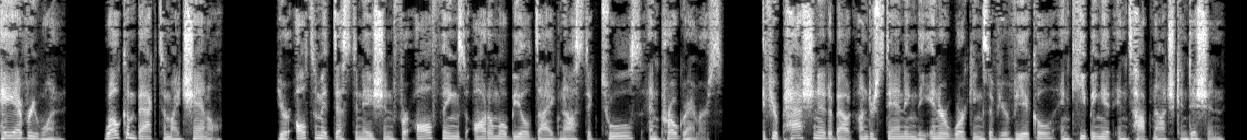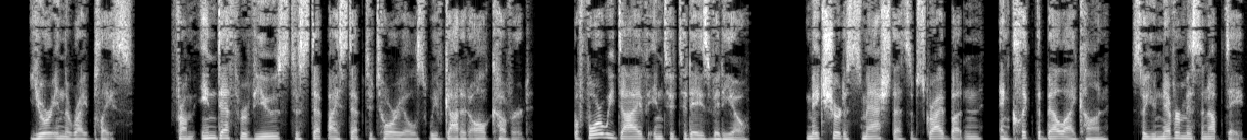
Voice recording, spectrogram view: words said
Hey everyone, welcome back to my channel, your ultimate destination for all things automobile diagnostic tools and programmers. If you're passionate about understanding the inner workings of your vehicle and keeping it in top-notch condition, you're in the right place. From in-depth reviews to step-by-step tutorials, we've got it all covered. Before we dive into today's video, make sure to smash that subscribe button and click the bell icon so you never miss an update.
